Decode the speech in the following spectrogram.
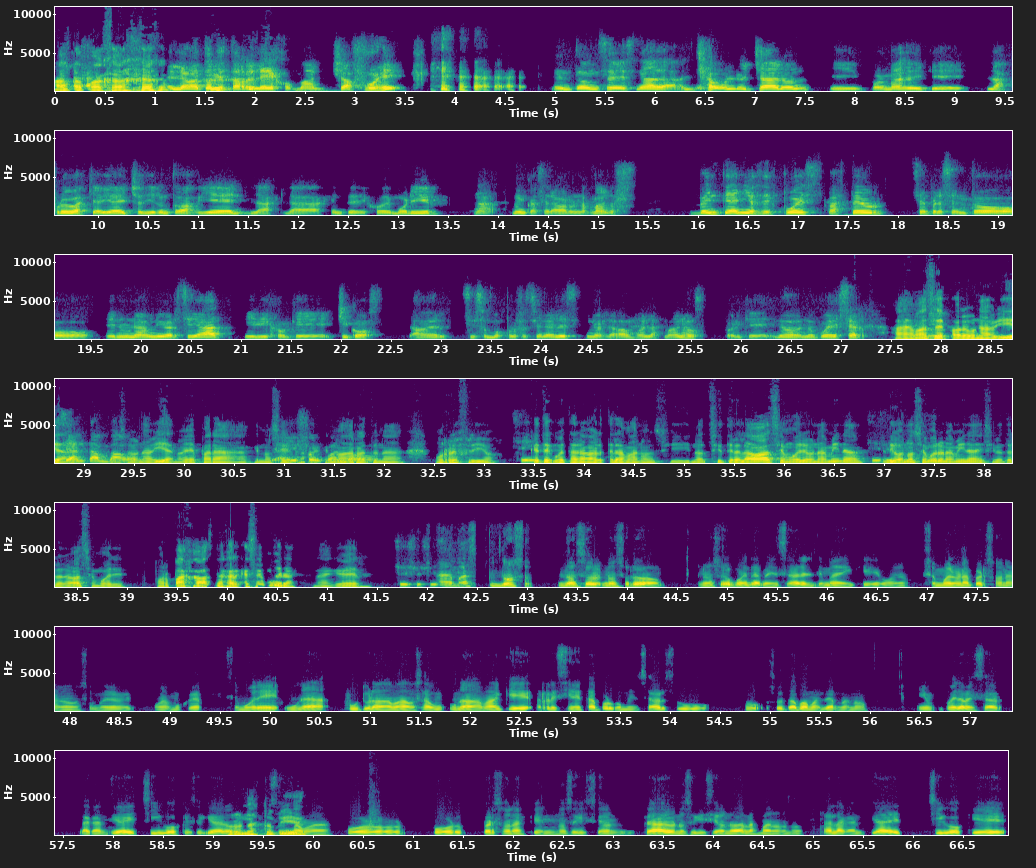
Alta paja. el lavatorio está re lejos, man, ya fue. Entonces, nada, al chabón lo echaron y por más de que las pruebas que había hecho dieron todas bien, la, la gente dejó de morir, nada, nunca se lavaron las manos. Veinte años después, Pasteur se presentó en una universidad y dijo que, chicos, a ver si somos profesionales y nos lavamos las manos, porque no, no puede ser. Además es para una vida, sean tan para una vida, no es para que no sé, para que no agarrate una, un resfrío. Sí, ¿Qué te cuesta lavarte la mano? Si no, si te la lavas, se muere una mina. Sí, sí, Digo, sí, no sí. se muere una mina y si no te la lavas, se muere. Por paja vas a dejar que se muera. Nada que ver. sí, sí, sí. Además, no, solo, no solo, no solo ponerte a pensar el tema de que, bueno, se muere una persona, ¿no? Se muere una mujer. Se muere una futura mamá, o sea, un- una mamá que recién está por comenzar su, su, su etapa materna, ¿no? Y ponerte a pensar la cantidad de chicos que se quedaron Por una sin estupidez. mamá por, por personas que no se quisieron, claro, no se quisieron lavar las manos, ¿no? O sea, la cantidad de chicos que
